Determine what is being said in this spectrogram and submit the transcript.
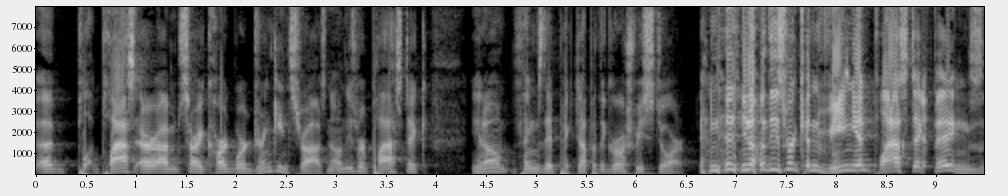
uh, pl- plastic or i'm sorry cardboard drinking straws no these were plastic you know things they picked up at the grocery store and then you know these were convenient plastic things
